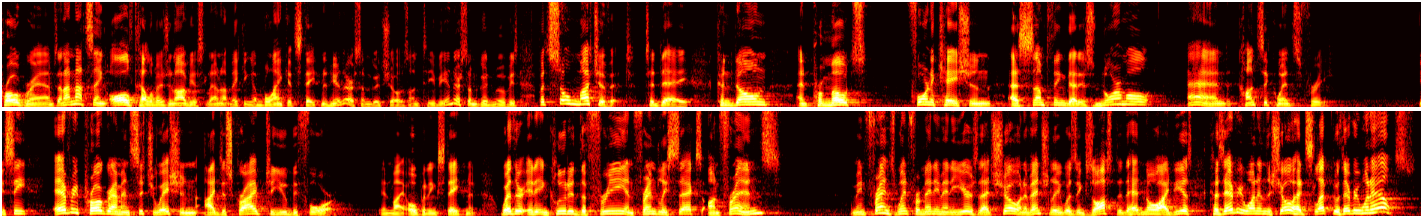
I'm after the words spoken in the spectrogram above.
programs, and I'm not saying all television, obviously, I'm not making a blanket statement here. There are some good shows on TV and there are some good movies, but so much of it today condone and promotes fornication as something that is normal and consequence-free. You see, every program and situation I described to you before in my opening statement whether it included the free and friendly sex on Friends, I mean, Friends went for many, many years that show and eventually was exhausted. They had no ideas because everyone in the show had slept with everyone else.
